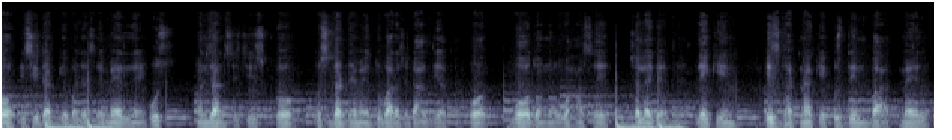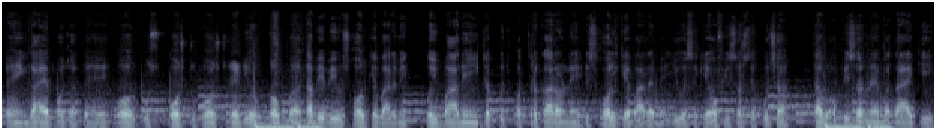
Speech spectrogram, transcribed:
और इसी डर के वजह से मेल ने उस अनजान सी चीज़ को उस गड्ढे में दोबारा से डाल दिया था और वो दोनों वहाँ से चले गए थे। लेकिन इस घटना के कुछ दिन बाद मेल कहीं गायब हो जाते हैं और उस पोस्ट टू पोस्ट रेडियो पर तभी भी उस हॉल के बारे में कोई बात नहीं। जब कुछ पत्रकारों ने इस हॉल के बारे में यूएसए के ऑफिसर से पूछा तब ऑफिसर ने बताया कि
